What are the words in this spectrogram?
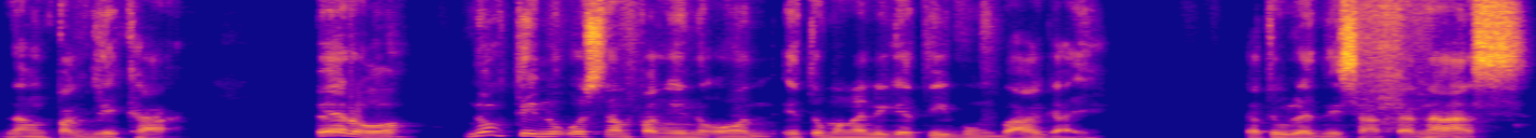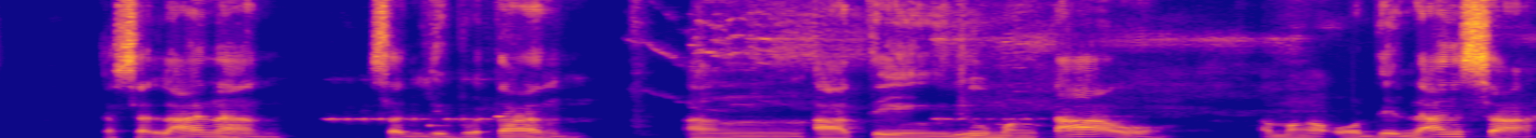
ng paglikha. Pero, nung tinuos ng Panginoon, itong mga negatibong bagay, katulad ni Satanas, kasalanan, sanlibutan, ang ating lumang tao, ang mga ordinansa,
